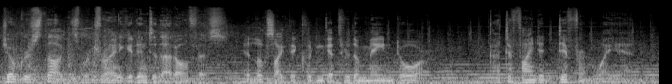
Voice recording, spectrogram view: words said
Joker's thugs were trying to get into that office. It looks like they couldn't get through the main door. Got to find a different way in.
